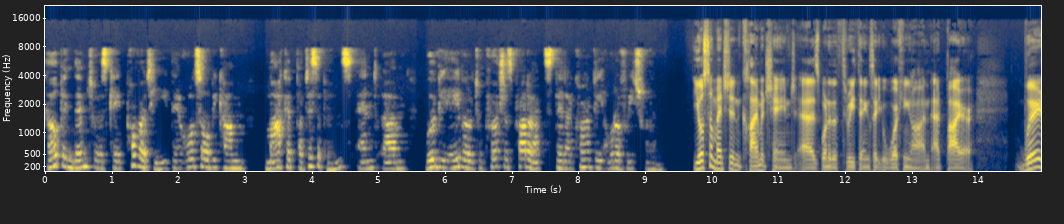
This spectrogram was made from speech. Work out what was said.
helping them to escape poverty, they also become market participants and um, will be able to purchase products that are currently out of reach for them. You also mentioned climate change as one of the three things that you're working on at Bayer. Where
